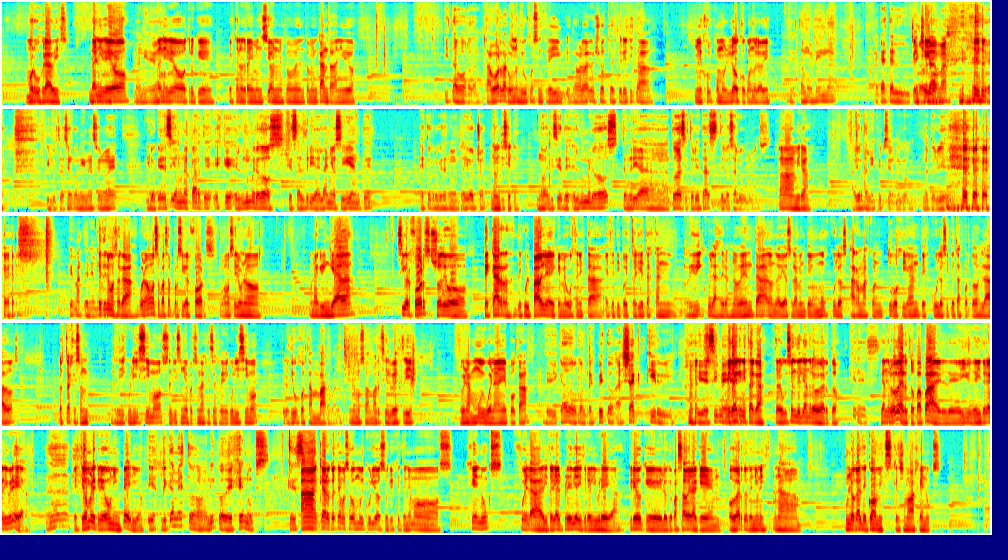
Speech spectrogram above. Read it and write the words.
Morbus Gravis, Mirá. Deo, Dani Deo. Otro que está en otra dimensión en este momento, me encanta Danny Deo. Ita Borda. Taborda con unos dibujos increíbles, la verdad que yo esta historietita me dejó como loco cuando la vi. Está muy linda. Acá está el, El programa. Ilustración con Ignacio Noé. Y lo que decía en una parte es que el número 2, que saldría el año siguiente, esto creo que es del 98, 97. 97, el número 2 tendría todas las historietas de los alumnos. Ah, mirá. Abierta la inscripción, Nico, no te olvides. ¿Qué más tenemos? ¿Qué tenemos acá? Bueno, vamos a pasar por Cyberforce. Vamos a ir uno, una gringueada. Cyberforce, yo debo pecar de culpable que me gustan esta, este tipo de historietas tan ridículas de los 90, donde había solamente músculos, armas con tubos gigantes, culos y tetas por todos lados. Los trajes son ridiculísimos, el diseño de personajes es ridiculísimo, pero los dibujos están bárbaros. Tenemos a Mark Silvestri en una muy buena época. Dedicado con respeto a Jack Kirby. Y decime... Mirá quién está acá, traducción de Leandro Berto. ¿Quién es? Leandro Berto, papá, el de Editorial Ibrea. Ah, Este hombre creó un imperio. y explícame esto, Nico, de Genux, que es... Ah, claro, acá tenemos algo muy curioso, que es que tenemos Genux, fue la editorial previa Editorial Ibrea. Creo que lo que pasaba era que mm, Oberto tenía una un local de cómics que se llamaba Genux.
